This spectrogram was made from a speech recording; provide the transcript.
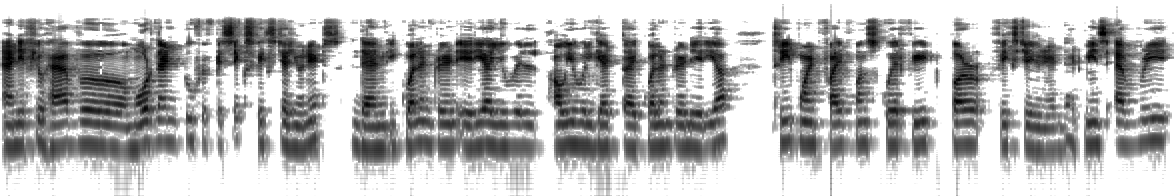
And if you have uh, more than 256 fixture units then equivalent drained area you will how you will get the equivalent drained area? 3.51 square feet per fixture unit. That means every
